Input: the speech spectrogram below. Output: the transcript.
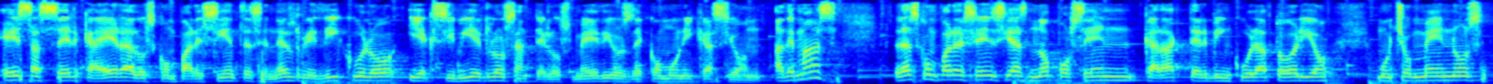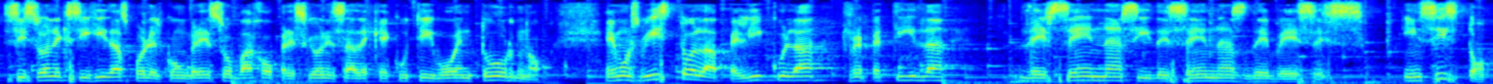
es hacer caer a los comparecientes en el ridículo y exhibirlos ante los medios de comunicación. Además, las comparecencias no poseen carácter vinculatorio, mucho menos si son exigidas por el Congreso bajo presiones al Ejecutivo en turno. Hemos visto la película repetida decenas y decenas de veces. Insisto,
